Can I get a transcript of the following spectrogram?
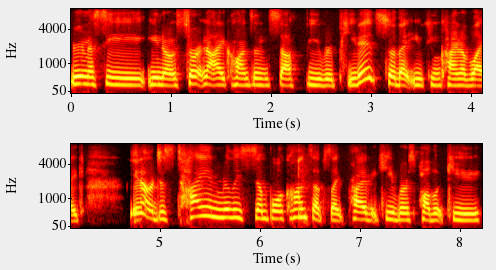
You're going to see, you know, certain icons and stuff be repeated so that you can kind of like, you know, just tie in really simple concepts like private key versus public key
